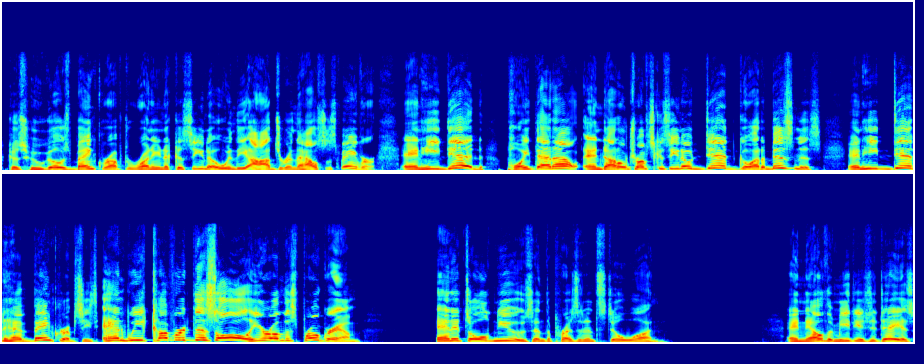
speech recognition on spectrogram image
because who goes bankrupt running a casino when the odds are in the House's favor? And he did point that out. And Donald Trump's casino did go out of business. And he did have bankruptcies. And we covered this all here on this program. And it's old news, and the president still won. And now the media today is,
